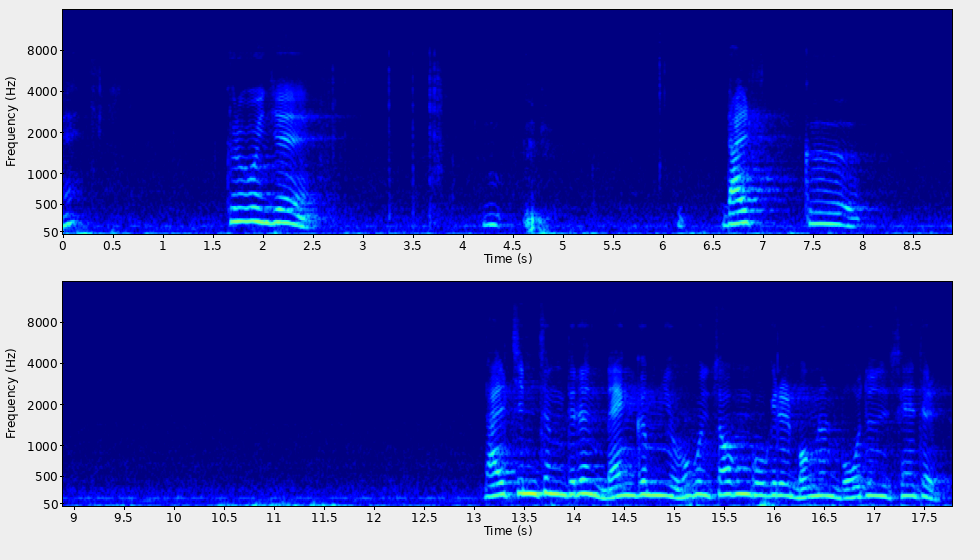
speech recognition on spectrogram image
예? 그리고 이제 날 그 날짐승들은 맹금류 혹은 썩은 고기를 먹는 모든 새들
